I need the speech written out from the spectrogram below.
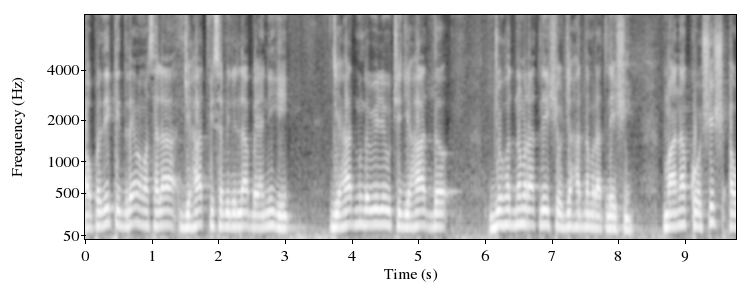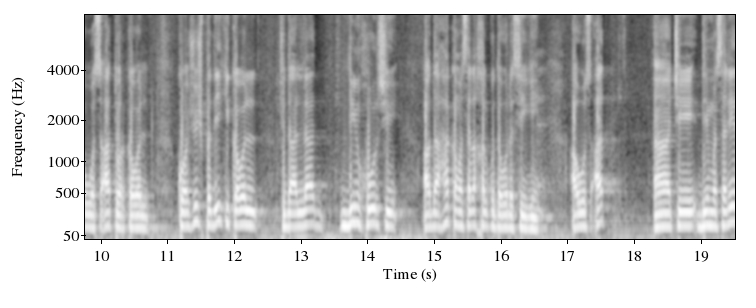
او په دې کې دریمه مسله جهاد فی سبیل الله بیانېږي جهاد موږ ویلو چې جهاد د جهد نم راتلی شي او جهد نم راتلی شي معنا کوشش او وسعت ورکول کوشش په دې کې کول چې د الله دین خور شي او د حق مسله خلکو ته ورسیږي او وسعت چې د مسلې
